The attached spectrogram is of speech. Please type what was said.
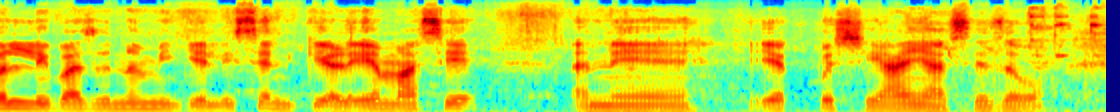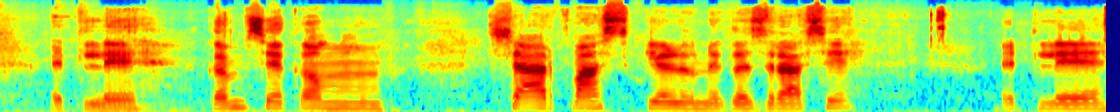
ઓલ્લી બાજુ નમી ગયેલી છે ને કેળ, એમાં છે અને એક પછી અહીંયા છે, જુઓ. એટલે કમસે કમ ચાર પાંચ કેળું ને ગજરા છે. એટલે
